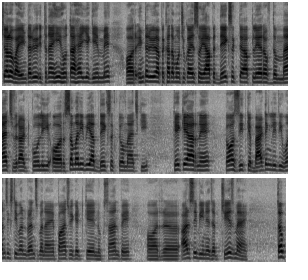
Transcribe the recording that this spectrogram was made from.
चलो भाई इंटरव्यू इतना ही होता है ये गेम में और इंटरव्यू यहाँ पे ख़त्म हो चुका है सो यहाँ पे देख सकते हो आप player of the match Virat Kohli और समरी भी आप देख सकते हो मैच की। के ने टॉस जीत के बैटिंग ली थी 161 रन्स बनाए पाँच विकेट के नुकसान पे और आर uh, ने जब चेज़ में आए तब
